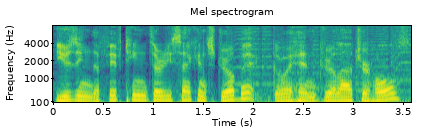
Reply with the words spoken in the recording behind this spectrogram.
Using the 15-30 seconds drill bit, go ahead and drill out your holes.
